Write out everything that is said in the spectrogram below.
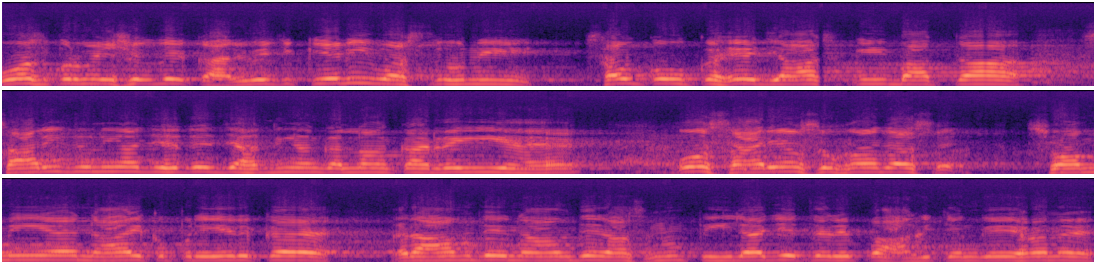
ਉਸ ਪਰਮੇਸ਼ਰ ਦੇ ਘਰ ਵਿੱਚ ਕਿਹੜੀ ਵਸਤੂ ਨਹੀਂ ਸਭ ਕੋ ਕਹੇ ਜਾਸ ਕੀ ਬਾਤਾ। ਸਾਰੀ ਦੁਨੀਆ ਜਿਸ ਦੇ ਜਹਦੀਆਂ ਗੱਲਾਂ ਕਰ ਰਹੀ ਹੈ ਉਹ ਸਾਰਿਆਂ ਸੁੱਖਾਂ ਦਾ ਸ- ਸੁਆਮੀ ਹੈ ਨਾਇਕ ਪ੍ਰੇਰਕ ਹੈ। ਰਾਮ ਦੇ ਨਾਮ ਦੇ ਰਸ ਨੂੰ ਪੀ ਲੈ ਜੇ ਤੇਰੇ ਭਾਗ ਚੰਗੇ ਹਨ।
